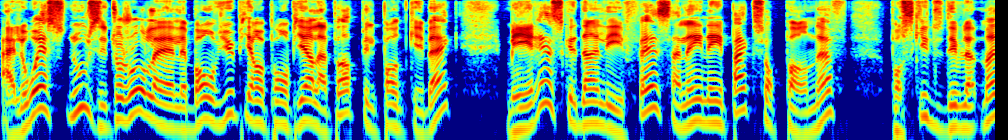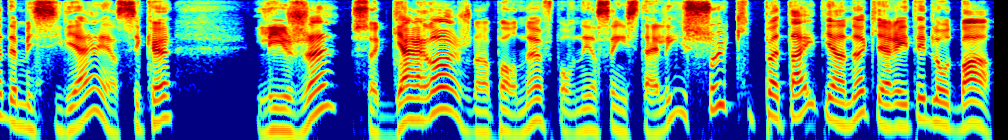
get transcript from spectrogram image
À l'ouest, nous, c'est toujours le, bon vieux Pierre pont pierre la porte puis le pont de Québec. Mais il reste que dans les faits, ça a un impact sur Port-Neuf pour ce qui est du développement domiciliaire. C'est que les gens se garagent dans Port-Neuf pour venir s'installer. Ceux qui, peut-être, il y en a qui auraient été de l'autre bord.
